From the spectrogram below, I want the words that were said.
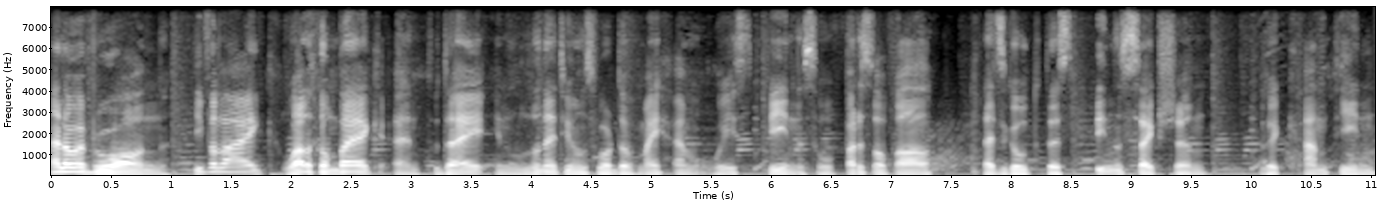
Hello everyone, leave a like, welcome back, and today in Looney Tunes World of Mayhem we spin. So first of all, let's go to the spin section, to the canteen,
